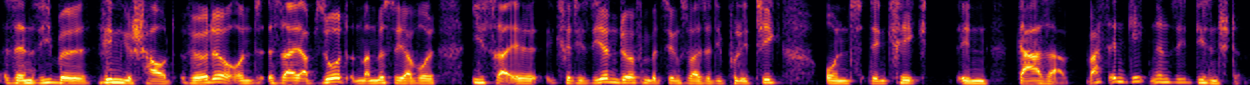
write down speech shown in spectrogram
sensibel hingeschaut würde und es sei absurd und man müsse ja wohl Israel kritisieren dürfen, beziehungsweise die Politik und den Krieg in Gaza. Was entgegnen Sie diesen Stimmen?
